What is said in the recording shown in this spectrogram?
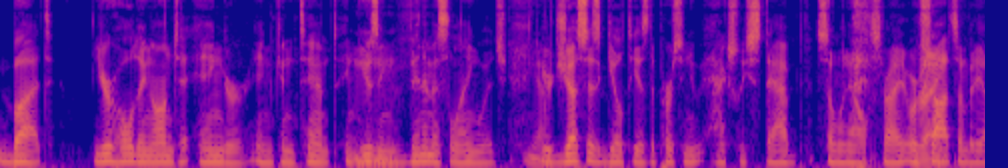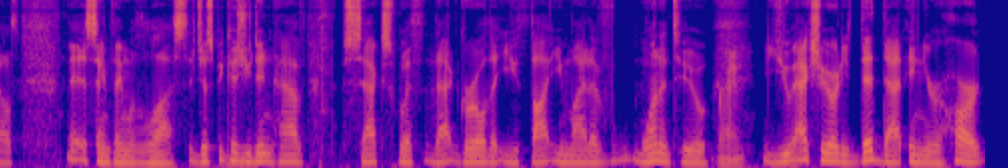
but you're holding on to anger and contempt and using Mhm. venomous language. Yeah. You're just as guilty as the person who actually stabbed someone else, right? Or Right. shot somebody else. Eh, Same thing with lust. Just because you Mhm. didn't have sex with that girl that you thought you might have wanted to, right. you actually already did that in your heart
